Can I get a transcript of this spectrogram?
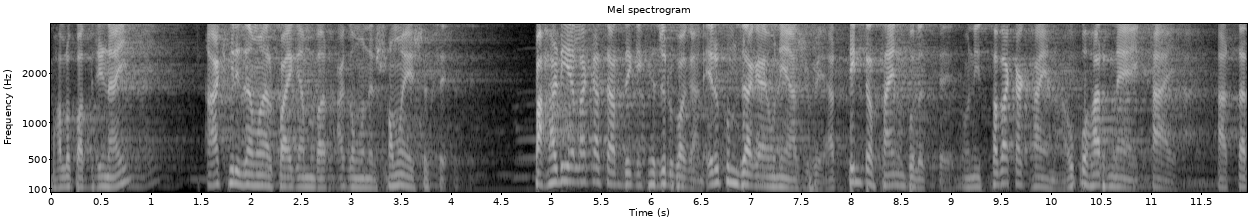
ভালো পাদ্রি নাই। আখির জামার পায়গাম্বার আগমনের সময় এসেছে। পাহাড়ি এলাকা চারদিকে খেজুর বাগান, এরকম জায়গায় উনি আসবে। আর তিনটা সাইন বলেছে, উনি সাদাকা খায় না, উপহার নেয়, খায়। আর তার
